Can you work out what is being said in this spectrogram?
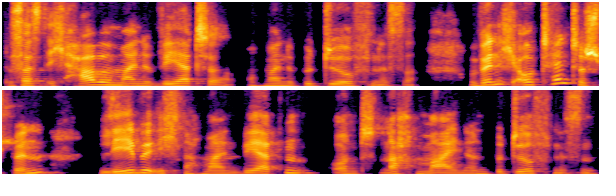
Das heißt, ich habe meine Werte und meine Bedürfnisse. Und wenn ich authentisch bin, lebe ich nach meinen Werten und nach meinen Bedürfnissen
